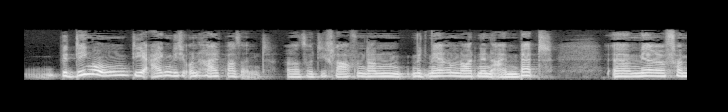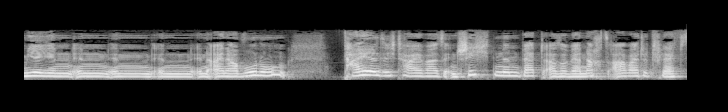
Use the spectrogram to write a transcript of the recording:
Bedingungen, die eigentlich unhaltbar sind. Also die schlafen dann mit mehreren Leuten in einem Bett, äh, mehrere Familien in, in, in, in einer Wohnung, teilen sich teilweise in Schichten ein Bett. Also wer nachts arbeitet, schläft,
